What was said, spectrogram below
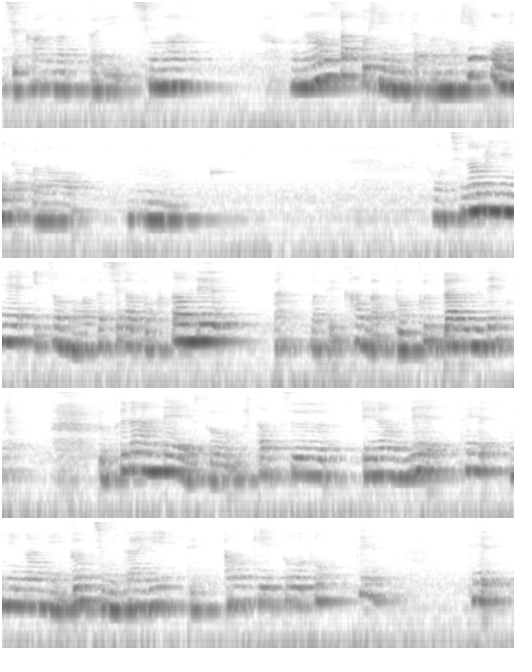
時間だったりします。何作品見たかな？結構見たかな。うん。そうちなみにねいつも私が独断で 待って噛んだ。独断で？独断でそう2つ選んででみんなにどっち見たい？ってアンケートを取ってで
